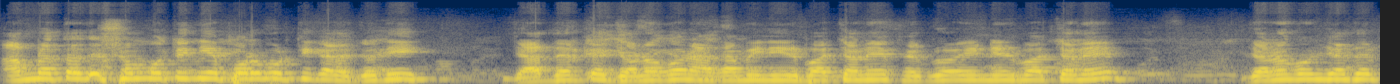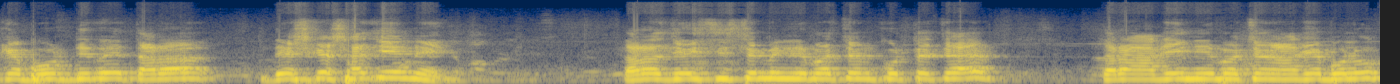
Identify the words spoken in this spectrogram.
আমরা তাদের সম্মতি নিয়ে পরবর্তীকালে যদি যাদেরকে জনগণ আগামী নির্বাচনে, ফেব্রুয়ারি নির্বাচনে জনগণ যাদেরকে ভোট দিবে, তারা দেশকে সাজিয়ে নেক। তারা যেই সিস্টেমে নির্বাচন করতে চায়, তারা আগেই নির্বাচন আগে বলুক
